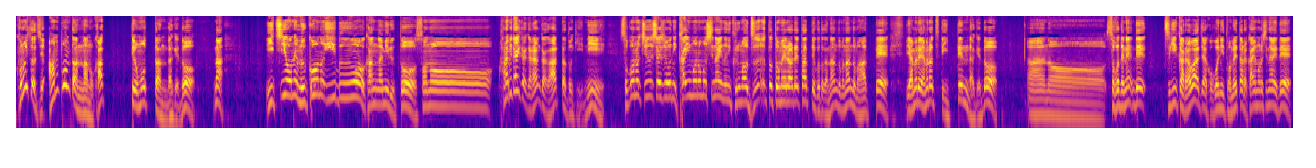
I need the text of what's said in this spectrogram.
この人たちアンポンタンなのかって思ったんだけど、まあ、一応ね、向こうの言い分を鑑みると、その、花火大会かなんかがあった時に、そこの駐車場に買い物もしないのに車をずっと止められたっていうことが何度も何度もあって、やめろやめろって言ってんだけど、あのー、そこでね、で、次からは、じゃあここに止めたら買い物しないで、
